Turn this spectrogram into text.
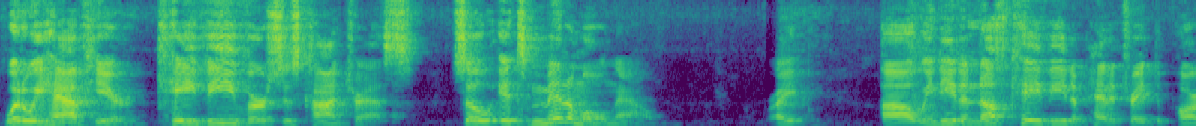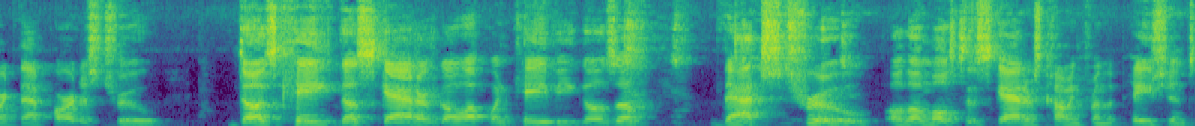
what do we have here? KV versus contrast. So it's minimal now, right? Uh, we need enough KV to penetrate the part. That part is true. Does K does scatter go up when KV goes up? That's true, although most of the scatter is coming from the patient.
